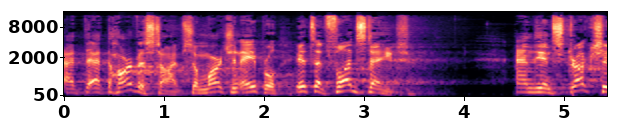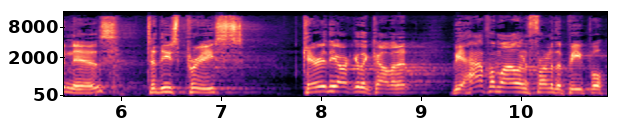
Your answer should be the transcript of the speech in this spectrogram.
at the, at the harvest time. So March and April, it's at flood stage. And the instruction is to these priests, carry the Ark of the Covenant, be a half a mile in front of the people.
